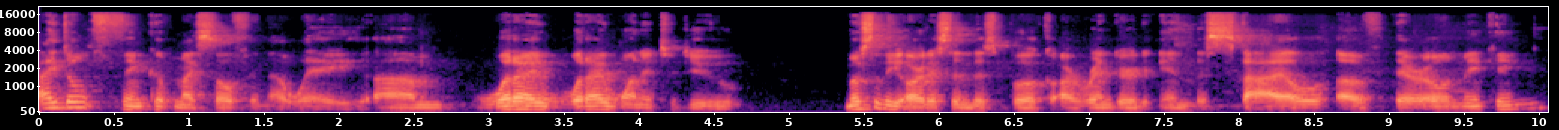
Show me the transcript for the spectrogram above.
I don't think of myself in that way. Um, what I what I wanted to do. Most of the artists in this book are rendered in the style of their own making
